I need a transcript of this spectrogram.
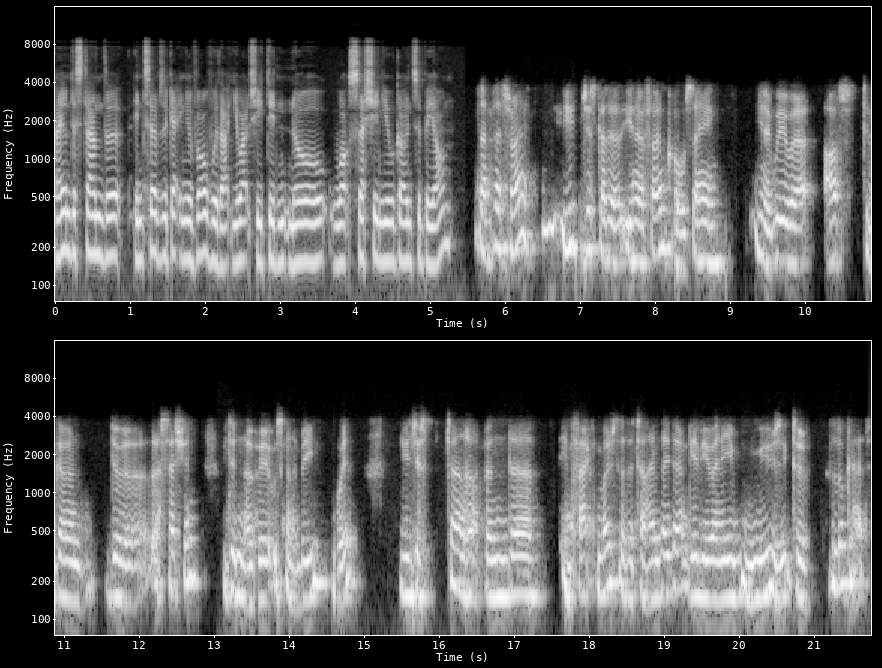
I understand that in terms of getting involved with that, you actually didn't know what session you were going to be on. That, that's right. You just got a you know phone call saying, you know, we were asked to go and do a, a session. We didn't know who it was going to be with. You just turn up, and uh, in fact, most of the time they don't give you any music to look at.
